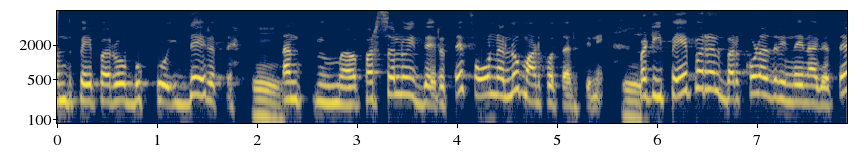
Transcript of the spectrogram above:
ಒಂದು ಪೇಪರು ಬುಕ್ಕು ಇದ್ದೇ ಇರುತ್ತೆ. ನನ್ ಪರ್ಸಲ್ಲೂ ಇದ್ದೇ ಇರುತ್ತೆ. ಫೋನಲ್ಲೂ ಮಾಡ್ಕೋತಾ ಇರ್ತೀನಿ. ಬಟ್ ಈ ಪೇಪರ್ ಅಲ್ಲಿ ಬರ್ಕೊಳ್ಳೋದ್ರಿಂದ ಏನಾಗುತ್ತೆ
